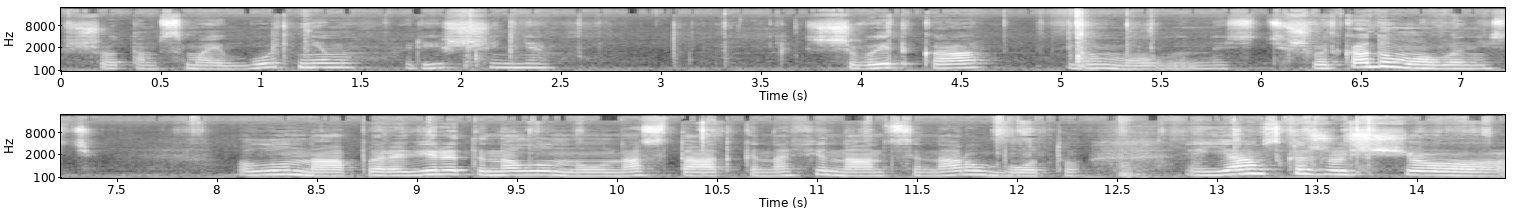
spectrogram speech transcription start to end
Що там з майбутнім? Рішення. Швидка домовленість. Швидка домовленість. Луна. Перевірити на луну, на статки, на фінанси, на роботу. Я вам скажу, що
